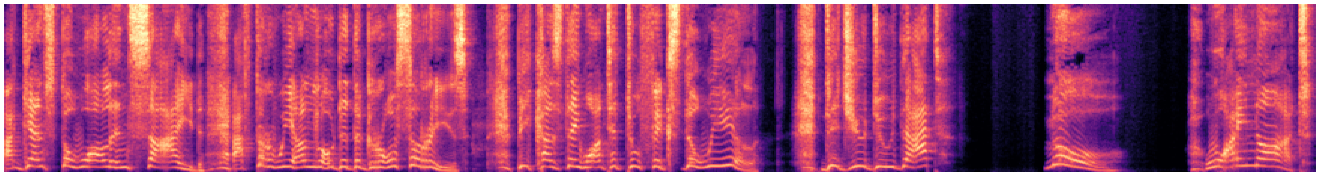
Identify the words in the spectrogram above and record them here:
against the wall inside after we unloaded the groceries because they wanted to fix the wheel. Did you do that? No. Why not?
